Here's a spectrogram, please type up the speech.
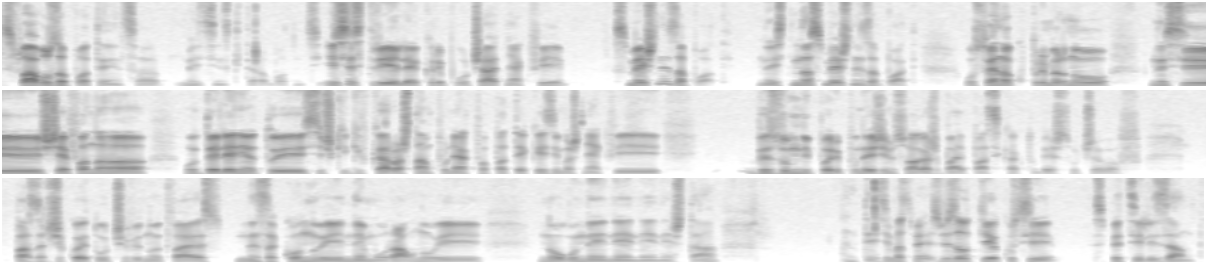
слабо заплатени са медицинските работници. И сестри и лекари получават някакви смешни заплати. Наистина смешни заплати. Освен ако, примерно, не си шефа на отделението и всички ги вкарваш там по някаква пътека и взимаш някакви безумни пари, понеже им слагаш байпаси, както беше случая в Пазарчи, което очевидно това е незаконно и неморално и много не, не, не неща. Те взимат смисъл ти, ако си специализант,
